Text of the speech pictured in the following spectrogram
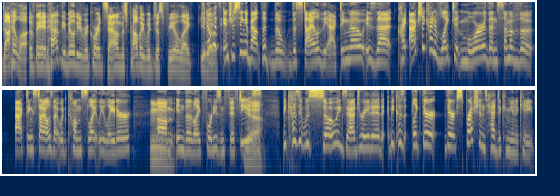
dialogue, if they had had the ability to record sound, this probably would just feel like you, You, know, what's interesting about the, the the style of the acting though is that I actually kind of liked it more than some of the acting styles that would come slightly later Mm, um in the like 40s and 50s Yeah. Because it was so exaggerated because like their their expressions had to communicate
